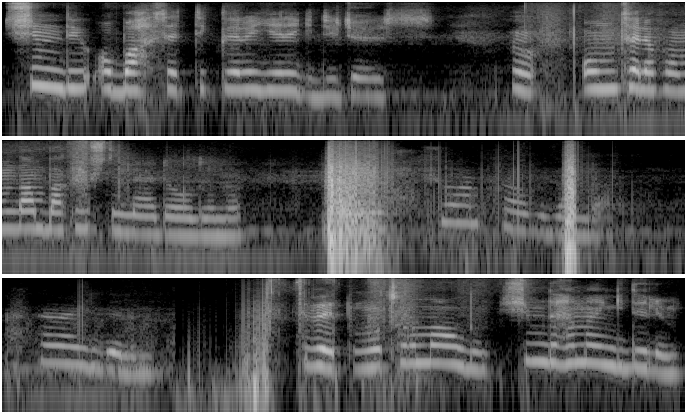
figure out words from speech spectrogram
Şimdi o bahsettikleri yere gideceğiz. Hı, onun telefonundan bakmıştım nerede olduğunu. Şu an hafızamda. Hemen gidelim. Evet motorumu aldım. Şimdi hemen gidelim.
